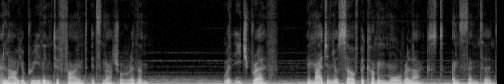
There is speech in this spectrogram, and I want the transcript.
Allow your breathing to find its natural rhythm. With each breath, imagine yourself becoming more relaxed and centered.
